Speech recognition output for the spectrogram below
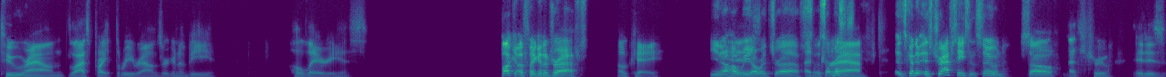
two rounds, the last probably three rounds are going to be hilarious. Fuck it, let's make it a draft. Okay. You know how It we are with drafts. A It's almost. draft. It's gonna. It's draft season soon. So That's true. It is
